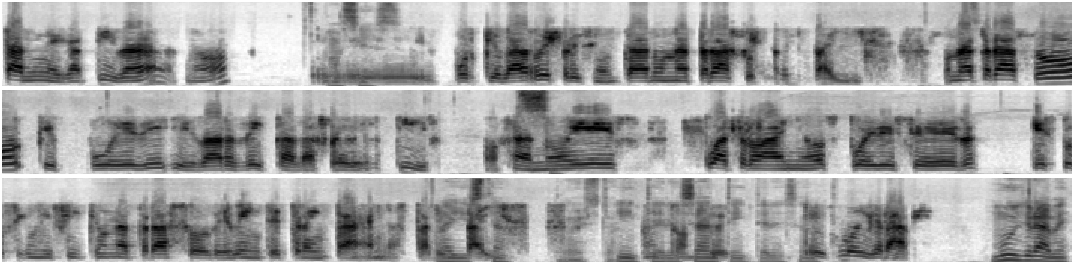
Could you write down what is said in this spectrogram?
tan negativa, ¿no? Eh, porque va a representar un atraso para el país, un atraso que puede llevar décadas a revertir, o sea, no es cuatro años, puede ser que esto signifique un atraso de 20, 30 años para el país. Interesante, interesante. Es muy grave. Muy grave.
